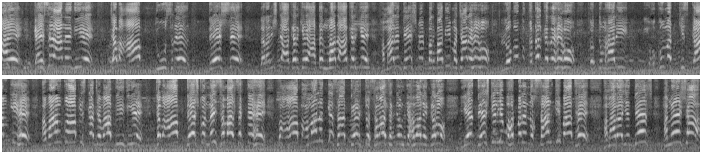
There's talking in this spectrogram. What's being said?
آئے؟ کیسے آنے دیئے جب آپ دوسرے دیش سے ٹیررسٹ آ کر کے آتنگواد آ کر کے ہمارے دیش میں بربادی مچا رہے ہوں، لوگوں کو قتل کر رہے ہوں، تو تمہاری حکومت کس کام کی ہے؟ عوام کو آپ اس کا جواب دیجیے۔ جب آپ دیش کو نہیں سنبھال سکتے ہیں، تو آپ امانت کے ساتھ دیش جو سنبھال سکتے ہیں، ان کے حوالے کرو۔ یہ دیش کے لیے بہت بڑے نقصان کی بات ہے۔ ہمارا یہ دیش ہمیشہ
